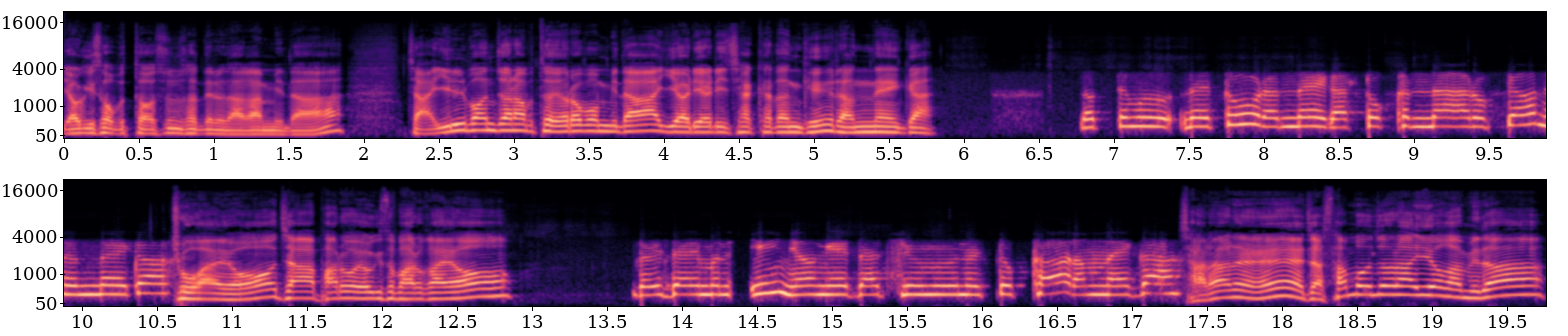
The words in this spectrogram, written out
여기서부터 순서대로 나갑니다. 자, 1번 전화부터 열어봅니다. 여리여리 착하던 그런 내가. 너 때문에 돌아 내가 똑한 나로 뼈는 내가 좋아요. 자, 바로 여기서 바로 가요. 널 닮은 인형에다 주문을 또 걸어 내가 잘하네. 자, 3번 전화 이어갑니다.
